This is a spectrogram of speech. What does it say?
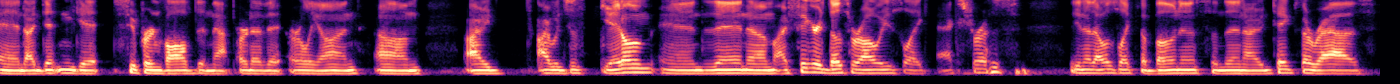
and I didn't get super involved in that part of it early on. Um, I I would just get them, and then um, I figured those were always like extras. You know, that was like the bonus, and then I would take the RAS.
